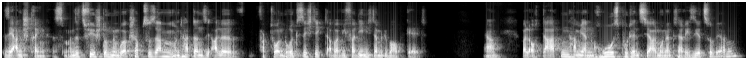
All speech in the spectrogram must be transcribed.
sehr anstrengend ist. Man sitzt vier Stunden im Workshop zusammen und hat dann alle Faktoren berücksichtigt, aber wie verdiene ich damit überhaupt Geld? Ja, weil auch Daten haben ja ein großes Potenzial, monetarisiert zu werden,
